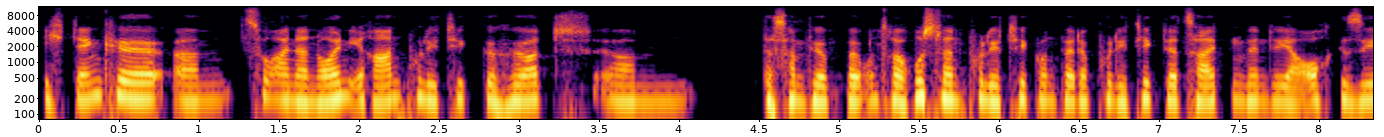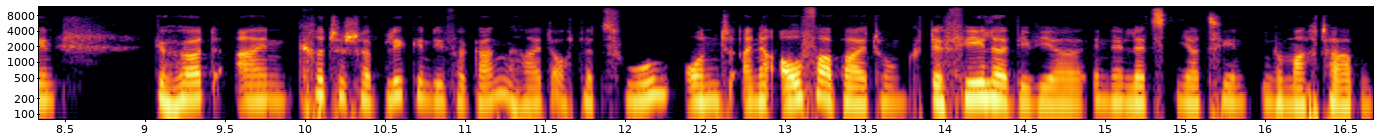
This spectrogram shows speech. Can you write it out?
ich denke, ähm, zu einer neuen Iran-Politik gehört, ähm, das haben wir bei unserer Russland-Politik und bei der Politik der Zeitenwende ja auch gesehen, gehört ein kritischer Blick in die Vergangenheit auch dazu und eine Aufarbeitung der Fehler, die wir in den letzten Jahrzehnten gemacht haben.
